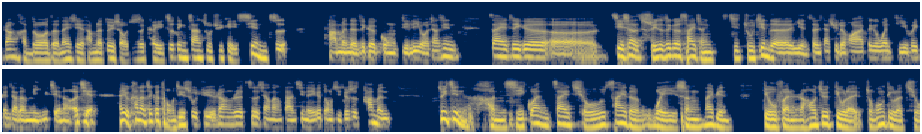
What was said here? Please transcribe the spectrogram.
让很多的那些他们的对手就是可以制定战术去可以限制他们的这个攻击力。我相信。在这个呃，接下来随着这个赛程其逐渐的延伸下去的话，这个问题会更加的明显了。而且还有看到这个统计数据，让热刺相当担心的一个东西，就是他们最近很习惯在球赛的尾声那边丢分，然后就丢了，总共丢了九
